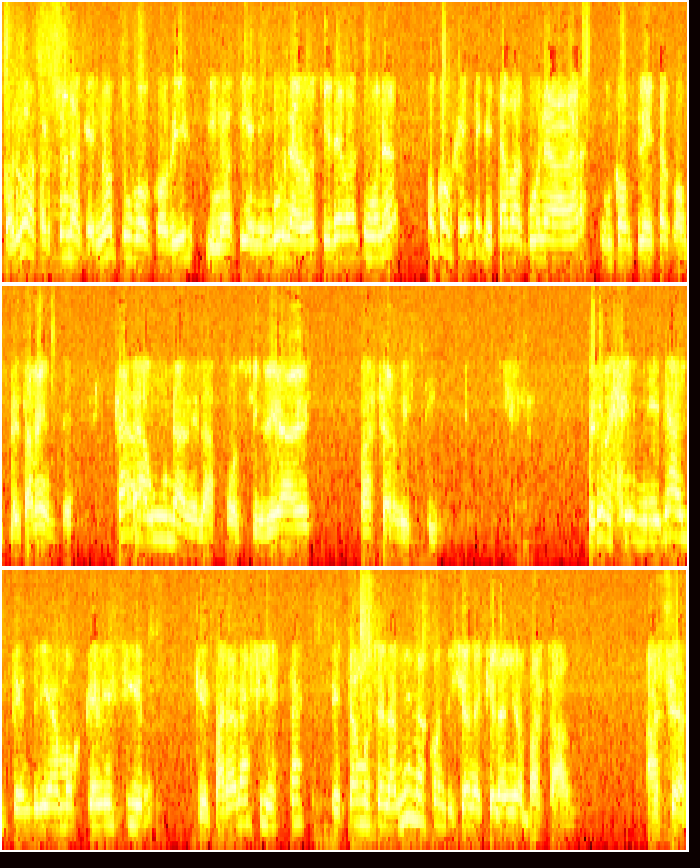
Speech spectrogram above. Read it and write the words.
con una persona que no tuvo COVID y no tiene ninguna dosis de vacuna, o con gente que está vacunada incompleta completamente. Cada una de las posibilidades va a ser distinta. Pero en general tendríamos que decir que para las fiestas estamos en las mismas condiciones que el año pasado. Hacer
